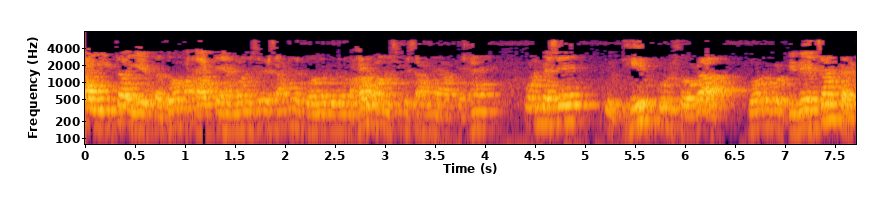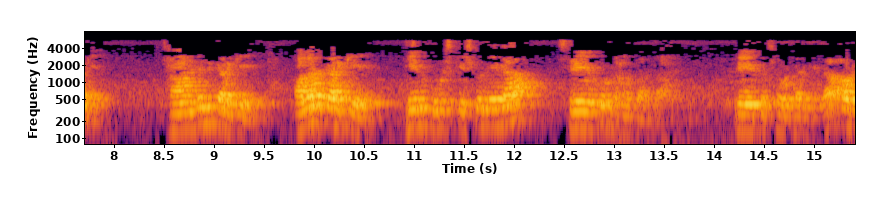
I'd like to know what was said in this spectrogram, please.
आईत ये दोनों आते हैं, मनुष्य के सामने, दोनों के दोनों, हर मनुष्य के सामने आते हैं। उनमें से जो धीर पुरुष होगा, दोनों को विवेचन करके, छानबीन करके, अलग करके धीर पुरुष किसको देगा? श्रेय को ग्रहण करता है। प्रेय को छोड़ देगा और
